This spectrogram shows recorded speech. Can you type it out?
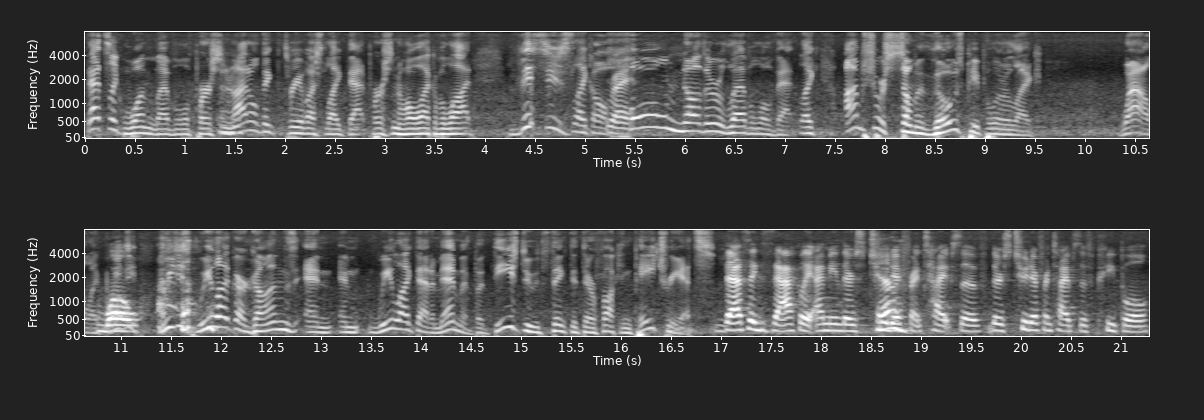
That's like one level of person, mm-hmm. and I don't think the three of us like that person a whole heck of a lot. This is like a right. whole nother level of that. Like, I'm sure some of those people are like, wow, like Whoa. We, just, we just we like our guns and and we like that amendment, but these dudes think that they're fucking patriots. That's exactly. I mean, there's two yeah. different types of there's two different types of people,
